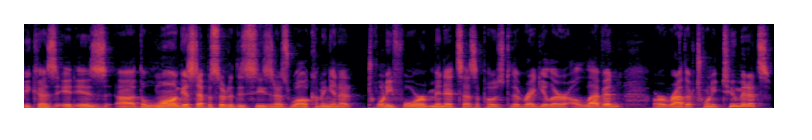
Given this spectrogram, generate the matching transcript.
because it is uh, the longest episode of the season as well, coming in at 24 minutes as opposed to the regular 11, or rather 22 minutes.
